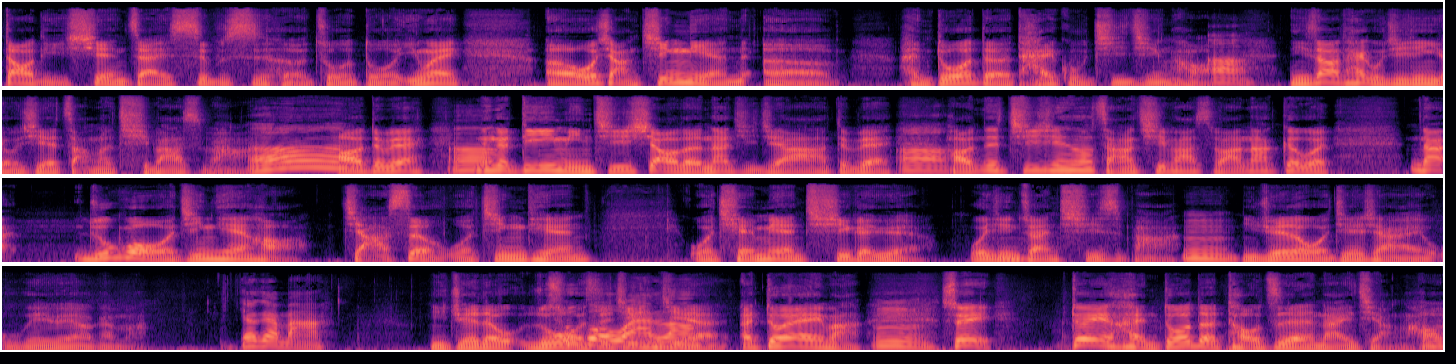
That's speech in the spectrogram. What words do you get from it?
到底现在适不适合做多？因为呃，我想今年呃。很多的台股基金哈，嗯、你知道台股基金有些涨了七八十趴，嗯、好对不对？嗯、那个第一名绩效的那几家，对不对？嗯、好，那基金都涨了七八十趴，那各位，那如果我今天哈，假设我今天我前面七个月我已经赚七十趴，嗯，你觉得我接下来五个月要干嘛？要干嘛？你觉得如果我是经纪人，哎，对嘛？嗯，所以。对很多的投资人来讲，哈，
